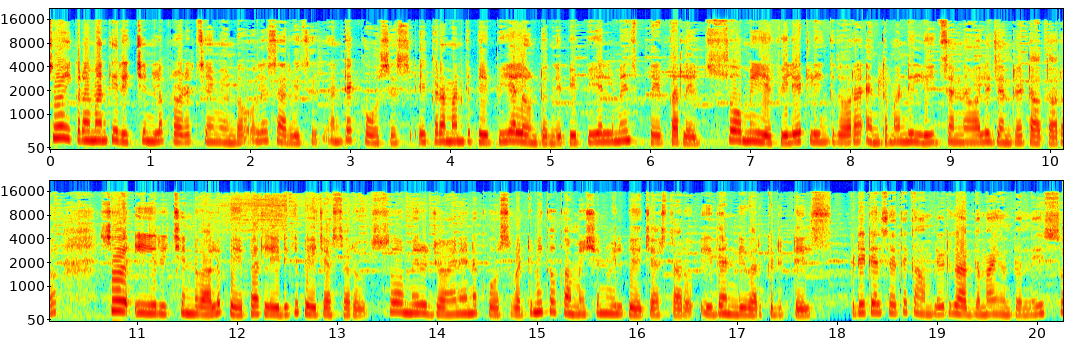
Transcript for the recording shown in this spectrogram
సో ఇక్కడ మనకి రిచ్ ఇన్లో ప్రొడక్ట్స్ ఏమి ఉండవు ఓన్లీ సర్వీసెస్ అంటే కోర్సెస్ ఇక్కడ మనకి పీపీఎల్ ఉంటుంది. PPL means pay per leads so మీ ఎఫిలియేట్ లింక్ ద్వారా ఎంతమంది లీడ్స్ అనే వాళ్ళు జనరేట్ అవుతారో సో ఈ రిచ్ ఇన్ వాళ్ళు పేపర్ లీడ్కి పే చేస్తారు. సో మీరు జాయిన్ అయిన కోర్స్ బట్టి మీకు కమిషన్ వీళ్ళు పే చేస్తారు. ఇదండి వర్క్ డీటెయిల్స్ డీటెయిల్స్ అయితే కంప్లీట్గా అర్థమై ఉంటుంది. సో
